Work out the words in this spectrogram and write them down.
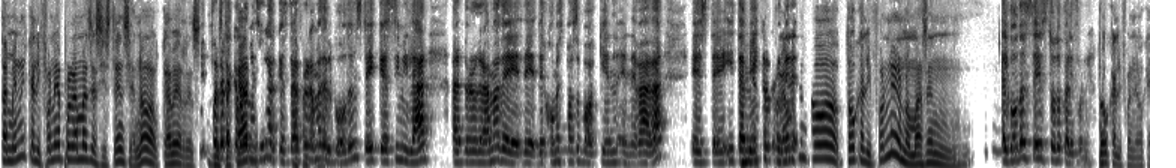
también en California hay programas de asistencia, ¿no? Cabe fue lo que acabo de mencionar, que está el programa del Golden State, que es similar al programa de, de, del Home Possible aquí en, Nevada. Este, y también creo que en todo, todo California o nomás en, el Golden State es todo California. Todo California, ok.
